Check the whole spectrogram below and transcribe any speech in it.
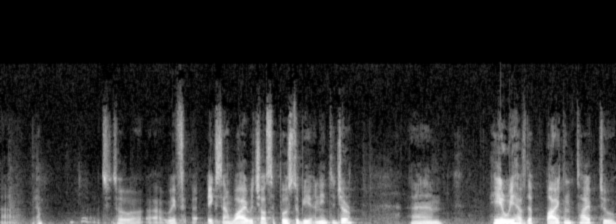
uh. So uh, with uh, x and y, which are supposed to be an integer. Um, here we have the Python type to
